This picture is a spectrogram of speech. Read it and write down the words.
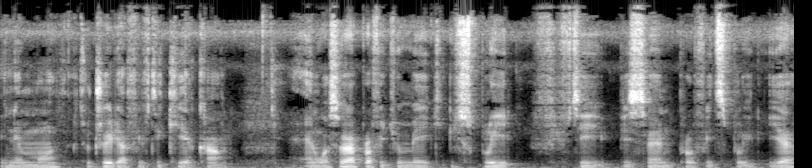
in a month to trade their 50k account. And whatever profit you make, you split 50% profit split. Yeah.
